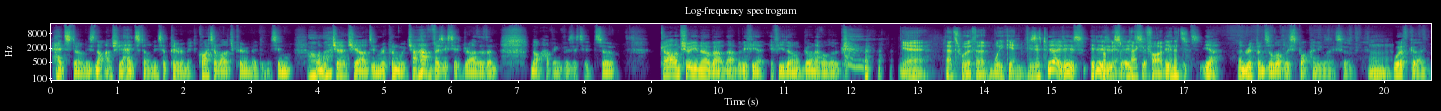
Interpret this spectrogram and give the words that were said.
headstone is not actually a headstone; it's a pyramid, quite a large pyramid. It's in oh, one wow. of the churchyards in Ripon, which I have visited rather than not having visited. So, Carl, I'm sure you know about that, but if you if you don't, go and have a look. yeah, that's worth a weekend visit. Yeah, it is. It is. It's, it's, take five it, minutes. yeah, and Ripon's a lovely spot anyway, so mm. worth going.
